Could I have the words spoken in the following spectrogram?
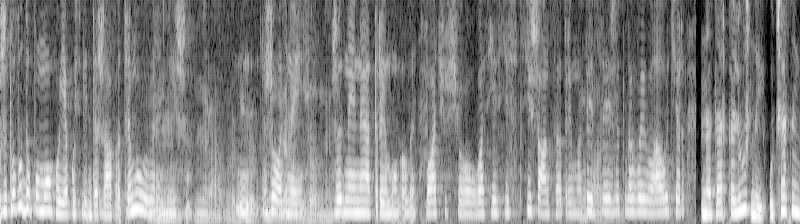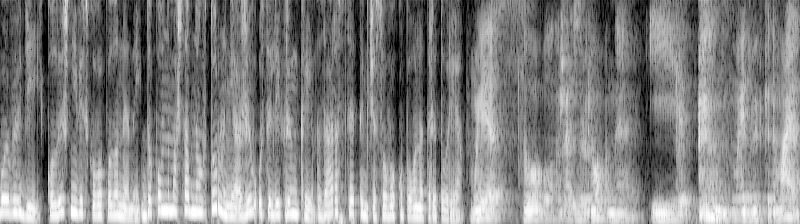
житлову допомогу якусь від держави отримували раніше? Ні, ні разу. Ні, Жодний. Жодної не отримували. Бачу, що у вас є всі, всі шанси отримати Ну, цей так. житловий ваучер. Назар Калюжний учасник бойових дій, колишній військовополонений. До повномасштабного вторгнення жив у селі Кринки. Зараз це тимчасово окупована територія. Моє село було, на жаль, зруйноване, і моєї домівки немає.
